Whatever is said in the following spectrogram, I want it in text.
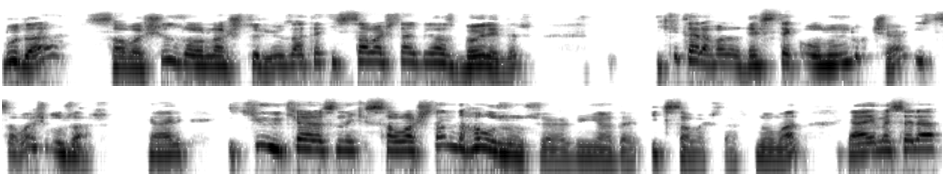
Bu da savaşı zorlaştırıyor. Zaten iç savaşlar biraz böyledir. İki tarafa da destek olundukça iç savaş uzar. Yani iki ülke arasındaki savaştan daha uzun sürer dünyada iç savaşlar Numan. Yani mesela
